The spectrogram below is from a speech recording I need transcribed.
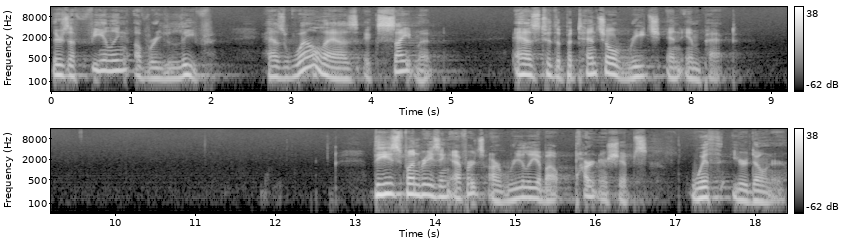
there's a feeling of relief as well as excitement as to the potential reach and impact. These fundraising efforts are really about partnerships with your donor.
